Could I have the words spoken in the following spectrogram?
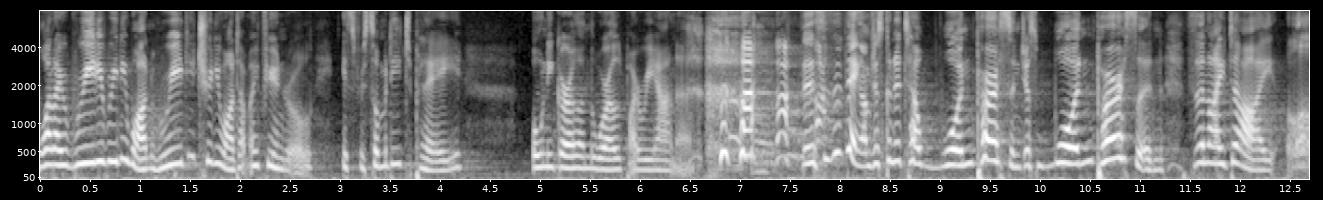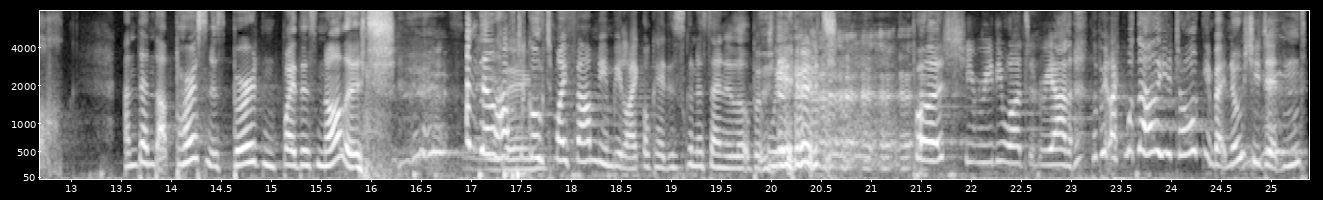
what I really, really want, really, truly want at my funeral is for somebody to play "Only Girl in the World" by Rihanna. this is the thing. I'm just going to tell one person, just one person. So then I die. Ugh. And then that person is burdened by this knowledge. They'll have to go to my family and be like, okay, this is going to sound a little bit weird. but she really wanted Rihanna. They'll be like, what the hell are you talking about? No, she didn't.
